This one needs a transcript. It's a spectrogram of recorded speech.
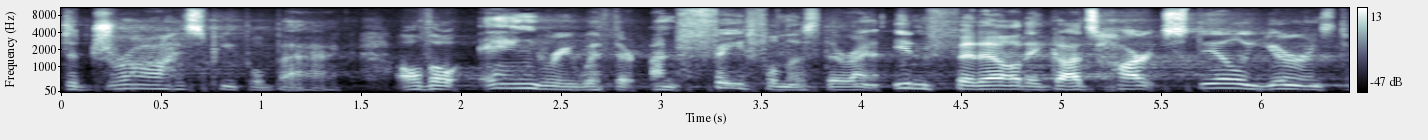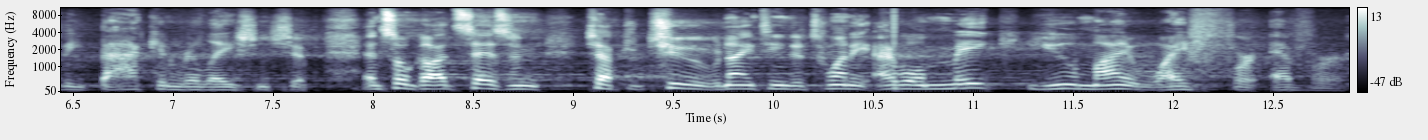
to draw his people back. Although angry with their unfaithfulness, their infidelity, God's heart still yearns to be back in relationship. And so God says in chapter 2, 19 to 20, I will make you my wife forever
